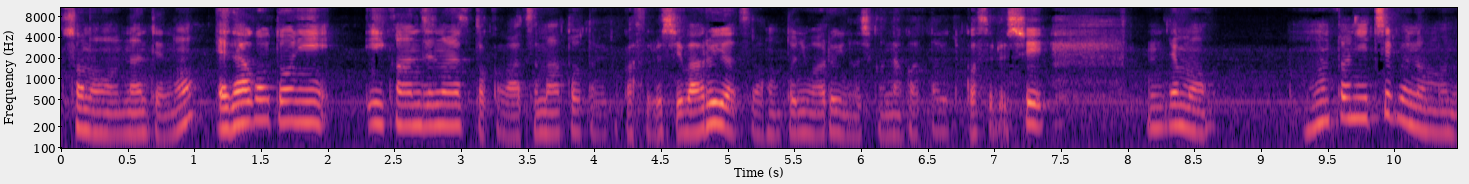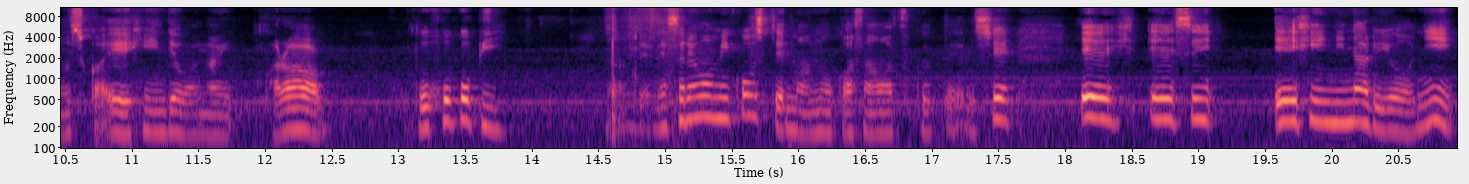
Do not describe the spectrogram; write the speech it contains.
その、なんていうの？枝ごとにいい感じのやつとかは集まっとったりとかするし、悪いやつは本当に悪いのしかなかったりとかするし、でも、本当に一部のものしか A 品ではないから、ボほぼ B でね。それも見越して、まあ、農家さんは作っているし、栄品になるように、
